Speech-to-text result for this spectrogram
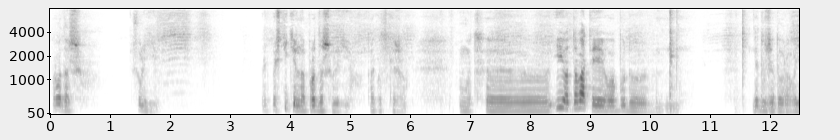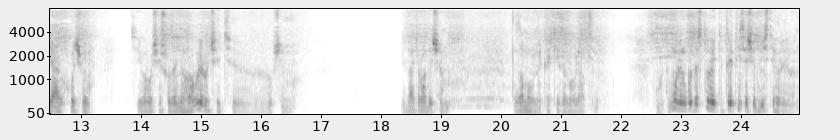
продаж шульги. Предпочтительно продаж шульги, так от скажу. От, е, і віддавати я його буду не дуже дорого. Я хочу ці гроші, що за нього виручить, е, в общем, віддати родичам замовника, який замовляв це. Тому він буде стоїти 3200 гривень.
